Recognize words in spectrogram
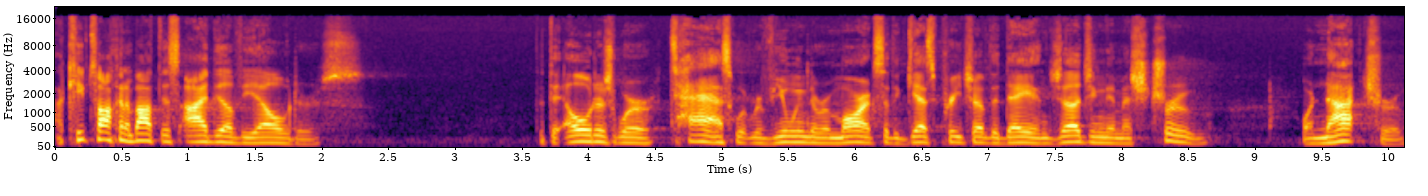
I keep talking about this idea of the elders. That the elders were tasked with reviewing the remarks of the guest preacher of the day and judging them as true or not true.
